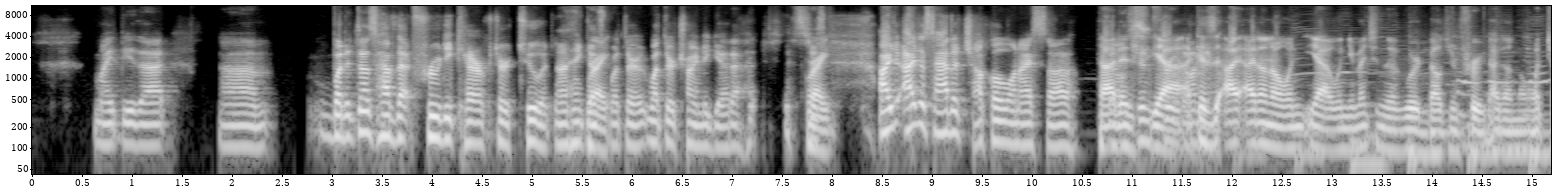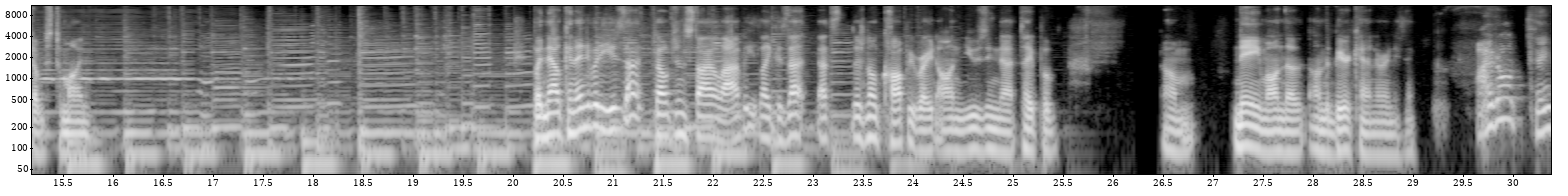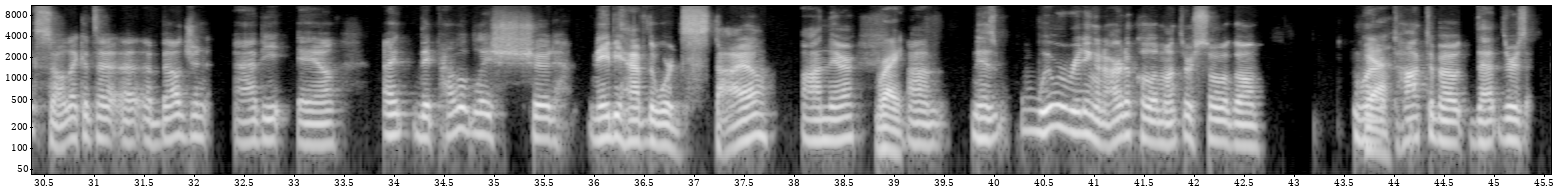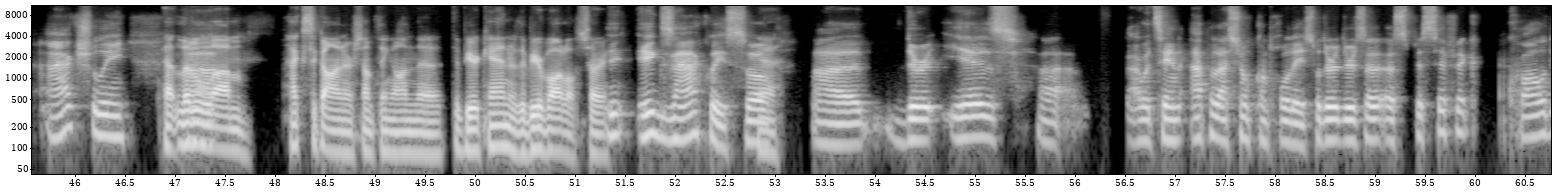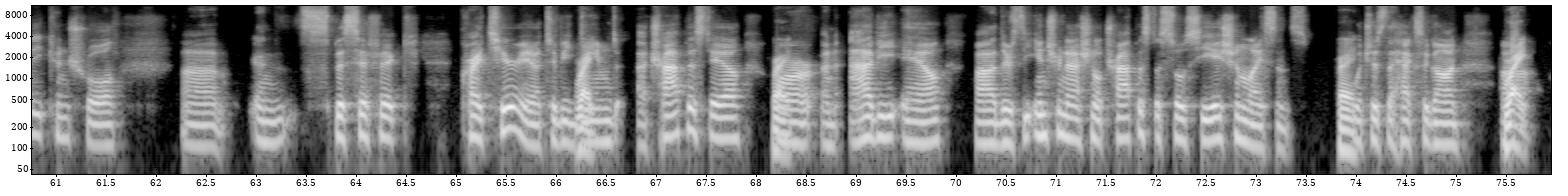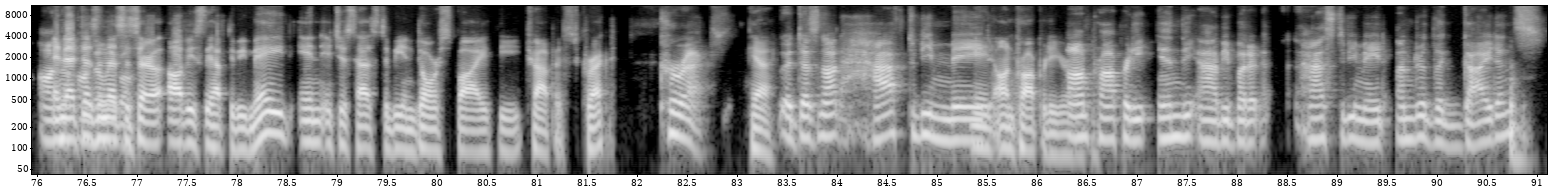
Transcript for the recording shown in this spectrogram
might be that. Um, but it does have that fruity character to it. And I think that's Right. what they're what they're trying to get at. Just- Right. I, I just had a chuckle when I saw That is, Belgian fruit yeah, because. I, I don't know when, yeah, when you mention the word Belgian fruit, I don't know what jumps to mind. But now, can anybody use that Belgian style Abbey? Like, is that that's there's no copyright on using that type of um name on the on the beer can or anything? I don't think so. Like it's a, a, a Belgian Abbey ale. I, they probably should maybe have the word style on there. Right. Um, because we were reading an article a month or so ago where Yeah. it talked about that there's actually That little Uh, um hexagon or something on the the beer can or the beer bottle. Sorry. exactly so Yeah. uh, there is uh, I would say an appellation contrôlée. So there, there's a, a specific quality control um, and specific criteria to be Right. deemed a Trappist ale Right. or an Abbey ale. Uh, there's the International Trappist Association license, Right. which is the hexagon. Uh, Right. And the- that doesn't necessarily obviously have to be made and it just has to be endorsed by the trappist correct correct. yeah It does not have to be made made on property or on property in the abbey, but it has to be made under the guidance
